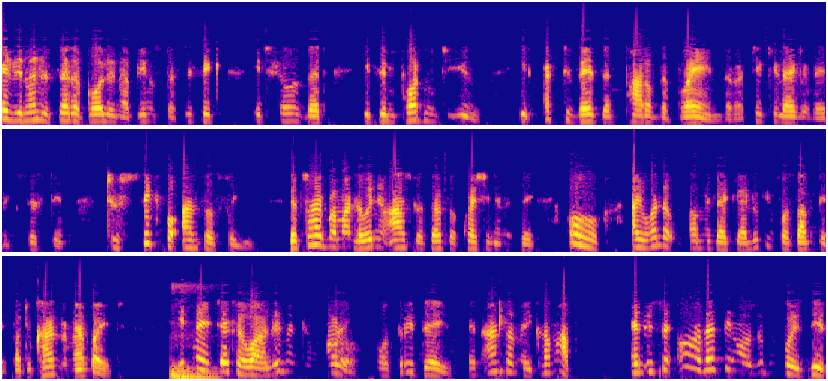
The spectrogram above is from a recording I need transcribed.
even when you set a goal and are being specific, it shows that it's important to you. It activates that part of the brain, the reticular activating system, to seek for answers for you. That's why, Brahmandla, when you ask yourself a question and you say, Oh, I wonder, I mean, like you're looking for something, but you can't remember it. It may take a while, even tomorrow or three days, an answer may come up. And you say, Oh, that thing I was looking for is this.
